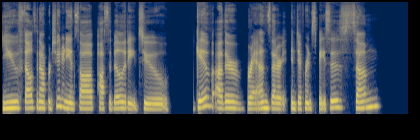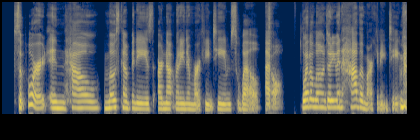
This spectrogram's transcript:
you felt an opportunity and saw a possibility to give other brands that are in different spaces some support in how most companies are not running their marketing teams well at all let alone don't even have a marketing team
